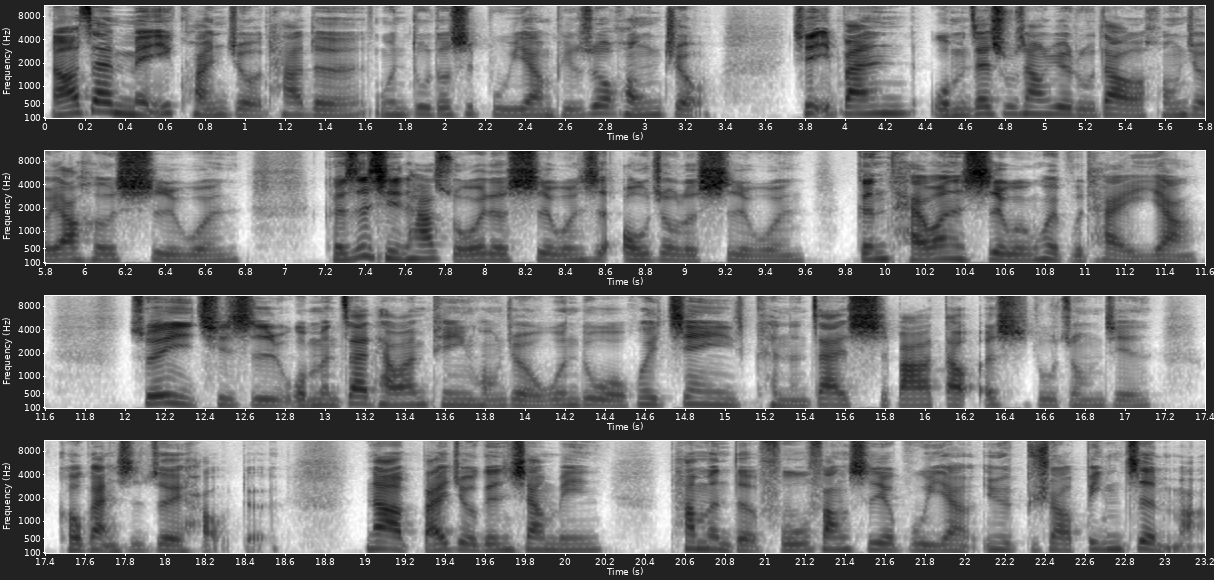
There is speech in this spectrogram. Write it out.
然后在每一款酒，它的温度都是不一样。比如说红酒，其实一般我们在书上阅读到了红酒要喝室温，可是其实它所谓的室温是欧洲的室温，跟台湾的室温会不太一样。所以其实我们在台湾品饮红酒的温度，我会建议可能在十八到二十度中间，口感是最好的。那白酒跟香槟。他们的服务方式又不一样，因为必须要冰镇嘛。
